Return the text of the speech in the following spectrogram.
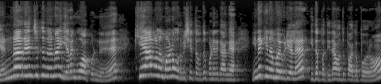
என்ன ரேஞ்சுக்கு வேணால் இறங்குவோம் அப்படின்னு கேவலமான ஒரு விஷயத்தை வந்து பண்ணியிருக்காங்க இன்றைக்கி நம்ம வீடியோவில் இதை பற்றி தான் வந்து பார்க்க போகிறோம்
